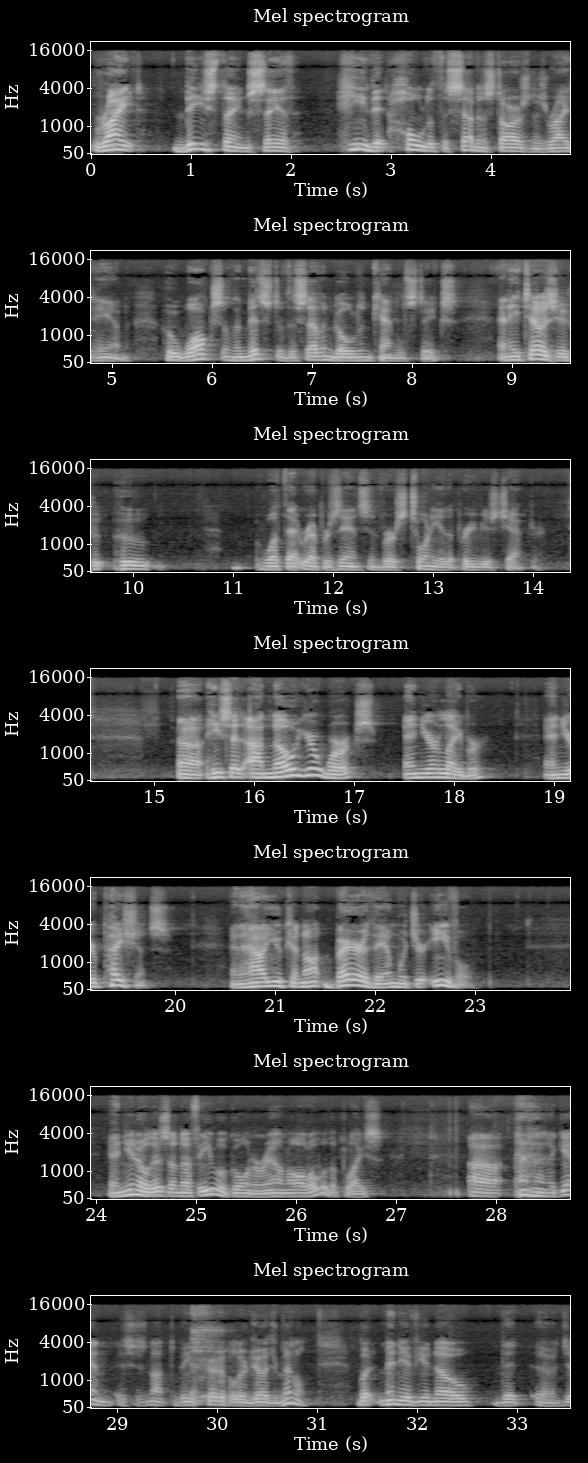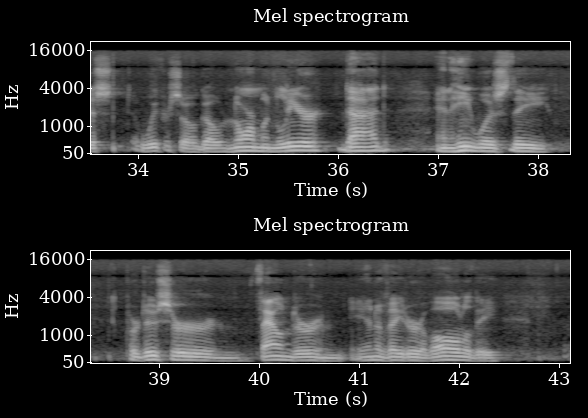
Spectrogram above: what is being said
write these things, saith he that holdeth the seven stars in his right hand, who walks in the midst of the seven golden candlesticks. And he tells you who, who what that represents in verse 20 of the previous chapter. Uh, he said, I know your works and your labor and your patience and how you cannot bear them which are evil. And you know, there's enough evil going around all over the place. Uh, again, this is not to be critical or judgmental, but many of you know that uh, just a week or so ago, Norman Lear died, and he was the producer and founder and innovator of all of the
